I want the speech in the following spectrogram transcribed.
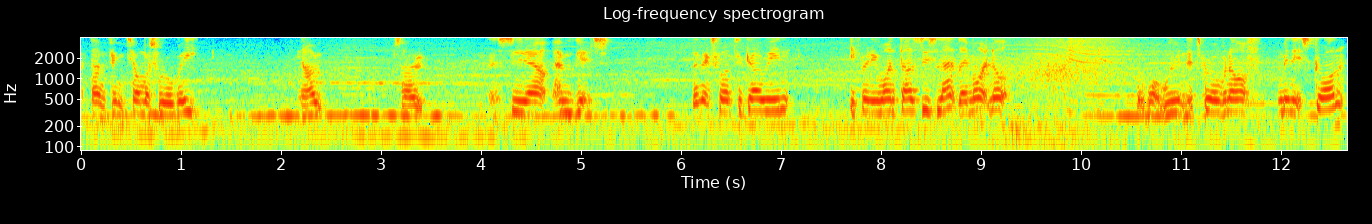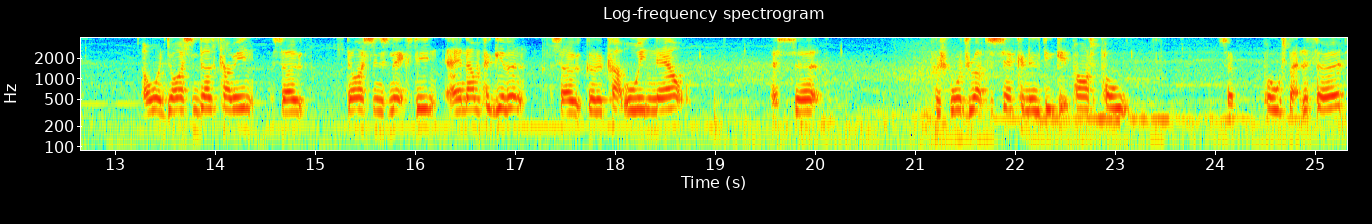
I don't think Thomas will be. No. So let's see how who gets the next one to go in. If anyone does this lap, they might not. But what we're into 12 and a half minutes gone. Oh, and Dyson does come in, so Dyson's next in, and Unforgiven. So got a couple in now. Let's uh, push Wadru up to second, who did get past Paul. So Paul's back to third.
